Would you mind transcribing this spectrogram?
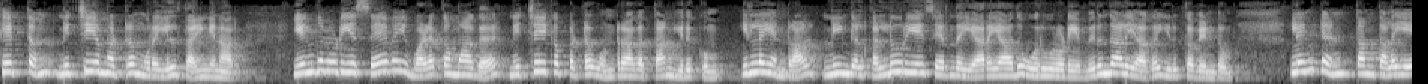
கெட்டம் நிச்சயமற்ற முறையில் தயங்கினார். எங்களுடைய சேவை வழக்கமாக நிச்சயிக்கப்பட்ட ஒன்றாகத்தான் இருக்கும். இல்லையென்றால் நீங்கள் கல்லூரியை சேர்ந்த யாரையாவது ஒருவருடைய விருந்தாளியாக இருக்க வேண்டும். லிங்டன் தன் தலையை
